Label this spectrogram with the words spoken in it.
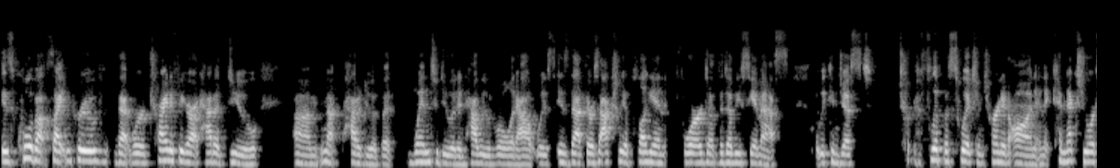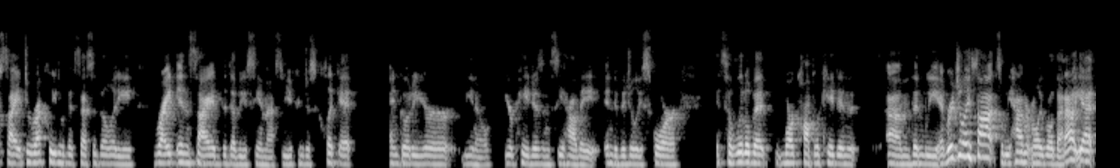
is cool about SiteImprove that we're trying to figure out how to do, um, not how to do it, but when to do it and how we would roll it out was is that there's actually a plugin for the WCMS that we can just flip a switch and turn it on, and it connects your site directly with accessibility right inside the WCMS. So you can just click it and go to your you know your pages and see how they individually score. It's a little bit more complicated um, than we originally thought, so we haven't really rolled that out yet.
